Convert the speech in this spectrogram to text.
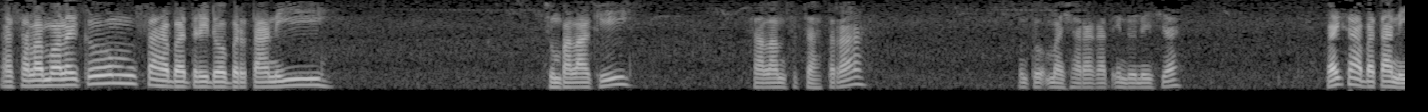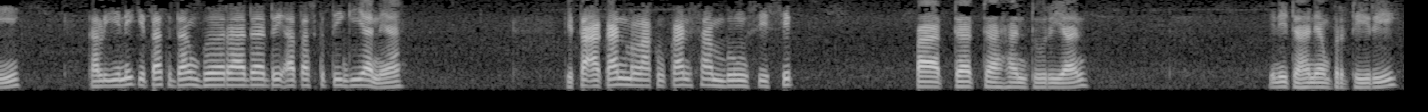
Assalamualaikum sahabat Ridho Bertani. Jumpa lagi. Salam sejahtera Untuk masyarakat Indonesia. Baik sahabat tani Kali ini kita sedang berada di atas ketinggian ya. Kita akan melakukan sambung sisip Pada dahan durian. Ini dahan yang berdiri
